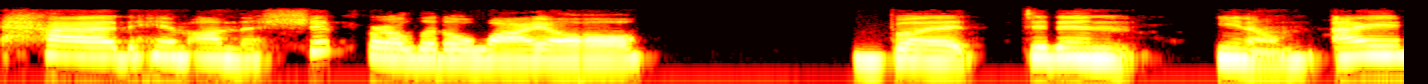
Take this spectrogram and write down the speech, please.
had him on the ship for a little while but didn't you know i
